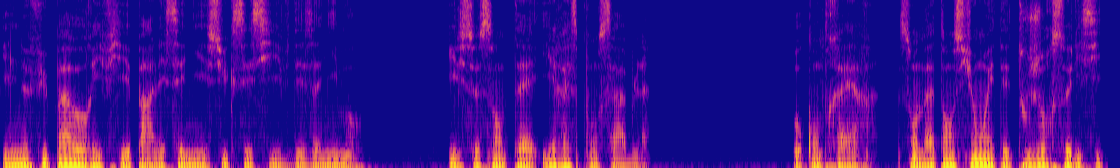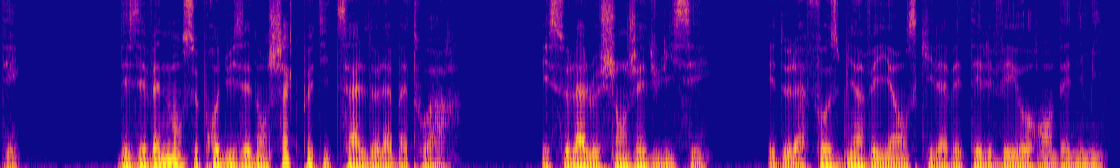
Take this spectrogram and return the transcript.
il ne fut pas horrifié par les saignées successives des animaux. Il se sentait irresponsable. Au contraire, son attention était toujours sollicitée. Des événements se produisaient dans chaque petite salle de l'abattoir, et cela le changeait du lycée et de la fausse bienveillance qu'il avait élevé au rang d'ennemi.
